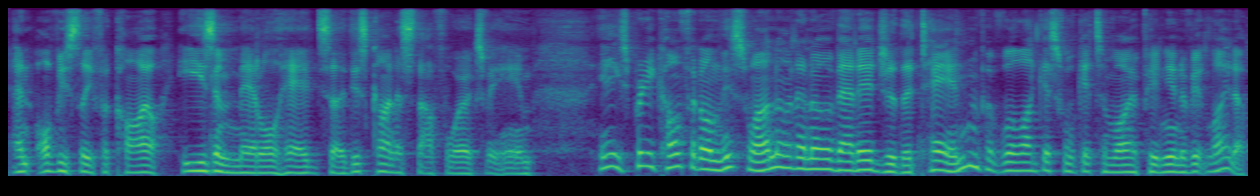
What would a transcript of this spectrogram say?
And obviously for Kyle, he is a metalhead. So this kind of stuff works for him. Yeah, he's pretty confident on this one. I don't know about Edge of the 10, but well, I guess we'll get to my opinion a bit later.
